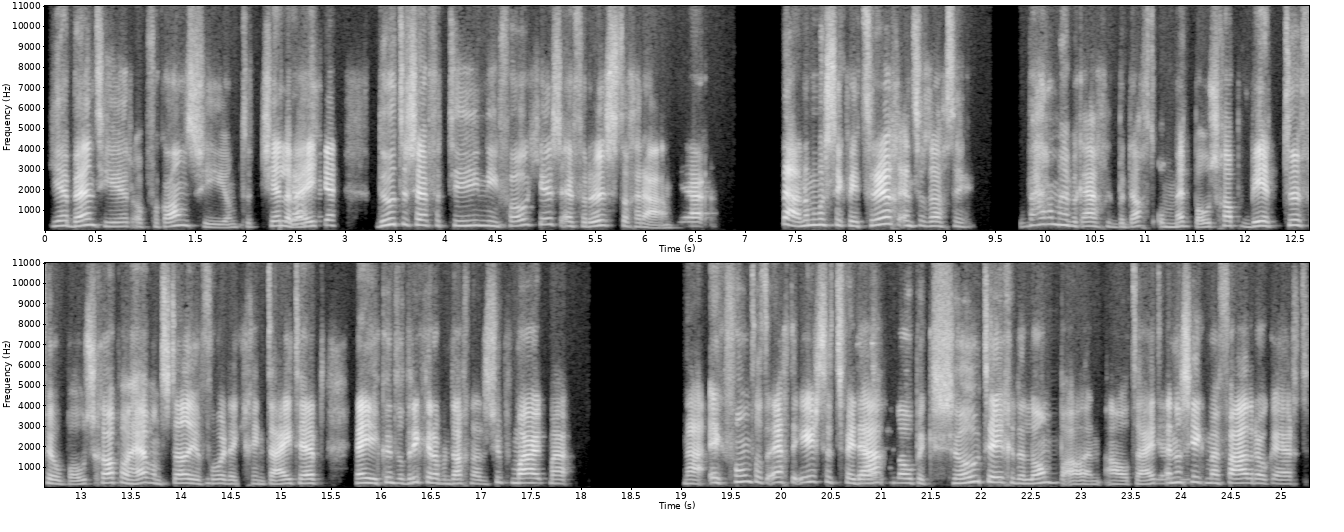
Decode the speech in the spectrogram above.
jij bent hier op vakantie om te chillen, weet je. Doe het eens even tien niveautjes, even rustiger aan. Ja. Nou, dan moest ik weer terug en toen dacht ik, waarom heb ik eigenlijk bedacht om met boodschappen, weer te veel boodschappen, hè? want stel je voor dat je geen tijd hebt. Nee, je kunt wel drie keer op een dag naar de supermarkt, maar nou, ik vond dat echt de eerste twee dagen loop ik zo tegen de lamp aan altijd. En dan zie ik mijn vader ook echt,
